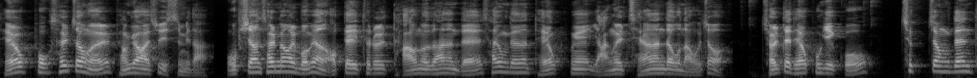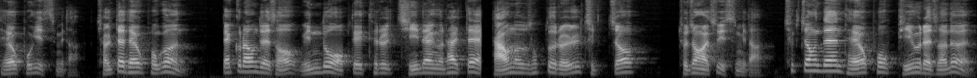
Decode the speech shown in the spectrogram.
대역폭 설정을 변경할 수 있습니다. 옵션 설명을 보면 업데이트를 다운로드 하는데 사용되는 대역폭의 양을 제한한다고 나오죠. 절대 대역폭이 있고 측정된 대역폭이 있습니다. 절대 대역폭은 백그라운드에서 윈도우 업데이트를 진행을 할 때 다운로드 속도를 직접 조정할 수 있습니다. 측정된 대역폭 비율에서는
